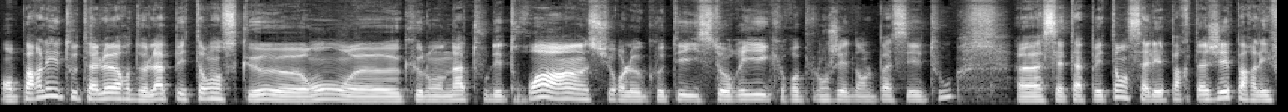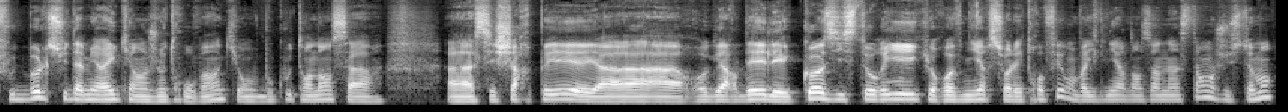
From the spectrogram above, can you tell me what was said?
on parlait tout à l'heure de l'appétence que, euh, euh, que l'on a tous les trois hein, sur le côté historique, replongé dans le passé et tout. cette appétence, elle est partagée par les footballs sud-américains, je trouve, qui ont beaucoup tendance à, à s'écharper et à regarder les causes historiques, revenir sur les trophées. On va y venir dans un instant, justement.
